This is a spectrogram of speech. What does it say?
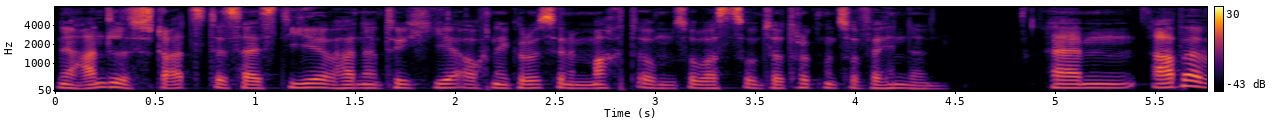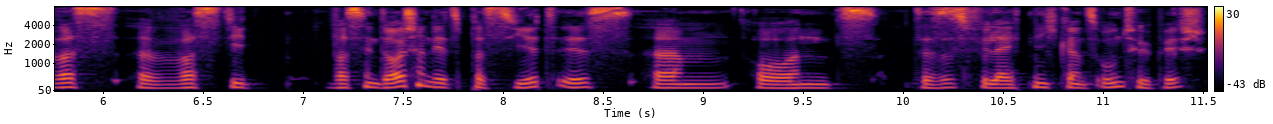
eine Handelsstadt. Das heißt, die hat natürlich hier auch eine größere Macht, um sowas zu unterdrücken und zu verhindern. Ähm, aber was, äh, was die was in Deutschland jetzt passiert ist, ähm, und das ist vielleicht nicht ganz untypisch,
